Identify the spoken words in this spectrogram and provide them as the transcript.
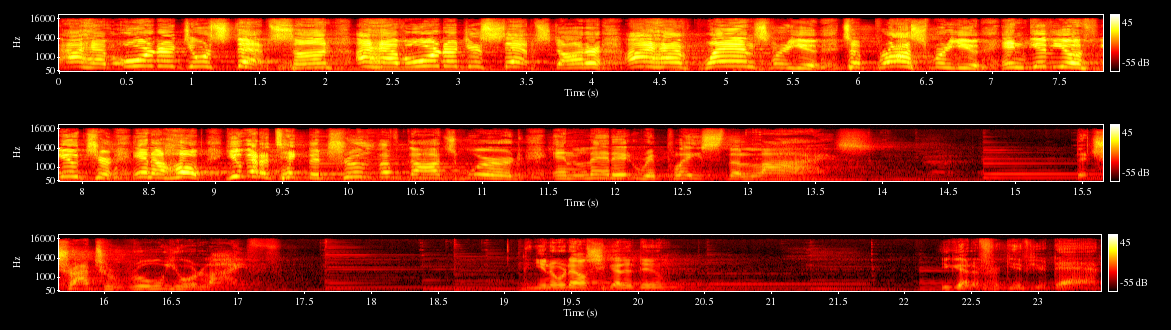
I have ordered your steps, son. I have ordered your steps, daughter. I have plans for you to prosper you and give you a future and a hope." You got to take the truth of God's word and let it replace the lies that try to rule your life. And you know what else you got to do? You got to forgive your dad.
